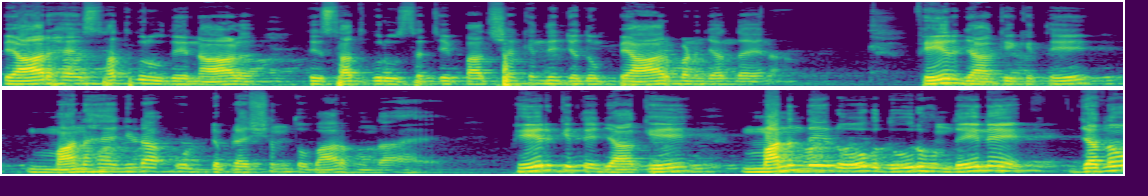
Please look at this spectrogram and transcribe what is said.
ਪਿਆਰ ਹੈ ਸਤਿਗੁਰੂ ਦੇ ਨਾਲ ਤੇ ਸਤਿਗੁਰੂ ਸੱਚੇ ਪਾਤਸ਼ਾਹ ਕਹਿੰਦੇ ਜਦੋਂ ਪਿਆਰ ਬਣ ਜਾਂਦਾ ਹੈ ਨਾ, ਫੇਰ ਜਾ ਕੇ ਕਿਤੇ ਮਨ ਹੈ ਜਿਹੜਾ ਉਹ ਡਿਪਰੈਸ਼ਨ ਤੋਂ ਬਾਹਰ ਹੁੰਦਾ ਹੈ। ਫੇਰ ਕਿਤੇ ਜਾ ਕੇ ਮਨ ਦੇ ਰੋਗ ਦੂਰ ਹੁੰਦੇ ਨੇ। ਜਦੋਂ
